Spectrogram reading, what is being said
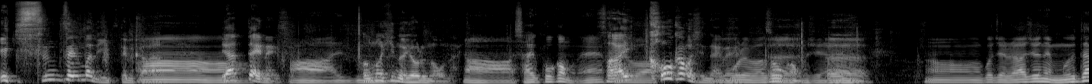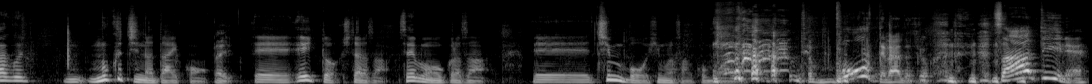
エッチ寸前まで行ってるかああらやったりないですよ。あーその日の夜のオナニーあー最高かもね。最高かもしれないね。これは。そうかもしれないうん。あーこちらラジオネーム無駄ぐ無口な大根、はい。えー、エイト設楽さんセブン大倉さんえー、チンボウ日村さんこんばんは。でボーってなんですよ。サーティーね。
